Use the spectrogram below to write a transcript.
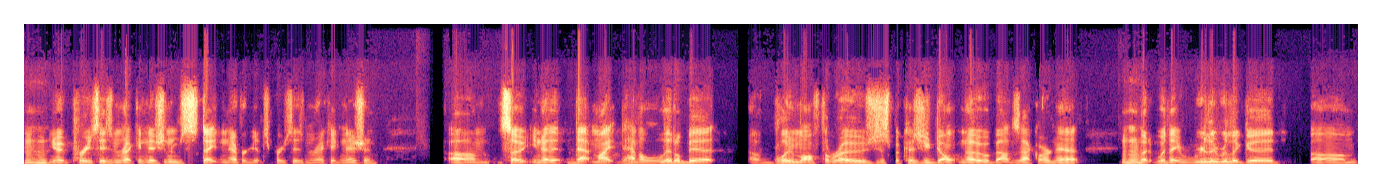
Mhm. you know preseason recognition. State never gets preseason recognition, um, so you know that, that might have a little bit of bloom off the rose just because you don't know about Zach Arnett. Mhm. But with a really really good um,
